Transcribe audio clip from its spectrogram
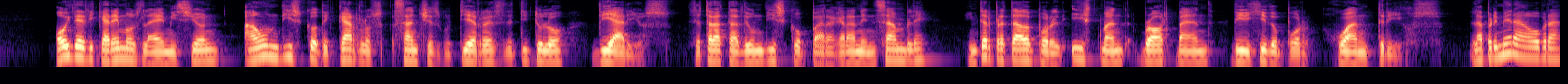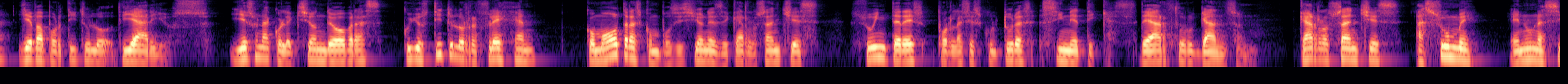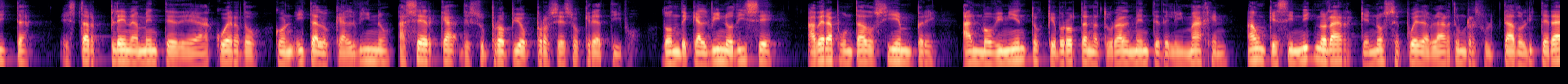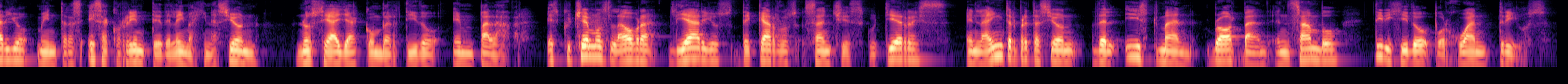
Hoy dedicaremos la emisión a un disco de Carlos Sánchez Gutiérrez de título Diarios. Se trata de un disco para gran ensamble, interpretado por el Eastman Broadband, dirigido por Juan Trigos. La primera obra lleva por título Diarios y es una colección de obras cuyos títulos reflejan, como otras composiciones de Carlos Sánchez, su interés por las esculturas cinéticas de Arthur Ganson. Carlos Sánchez asume en una cita estar plenamente de acuerdo con Ítalo Calvino acerca de su propio proceso creativo, donde Calvino dice haber apuntado siempre al movimiento que brota naturalmente de la imagen, aunque sin ignorar que no se puede hablar de un resultado literario mientras esa corriente de la imaginación no se haya convertido en palabra. Escuchemos la obra Diarios de Carlos Sánchez Gutiérrez en la interpretación del Eastman Broadband Ensemble dirigido por Juan Trigos.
